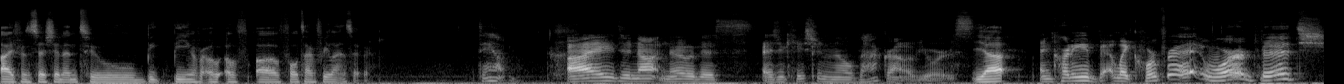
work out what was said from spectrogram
I transitioned into be, being a, a, a full time freelancer. Damn. I did not know this educational background of yours. Yeah. And Cardi, like corporate work, bitch.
